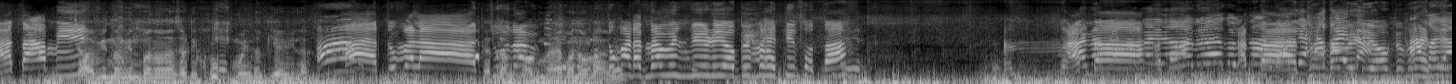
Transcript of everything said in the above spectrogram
आता आम्ही चावी नवीन बनवण्यासाठी खूप मेहनत घ्यावी लागते. हा तुम्हाला त्याचा जुना- ब्लॉग नाही बनवला आम्ही. तुम्हाला नवीन व्हिडिओ बी माहितीच होता अन आता आता जुना व्हिडिओ बी माहितीच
